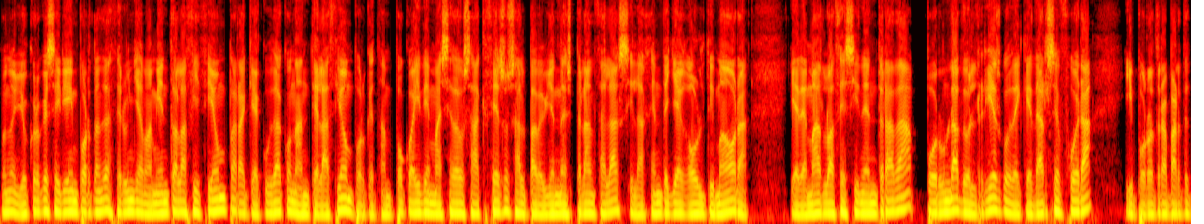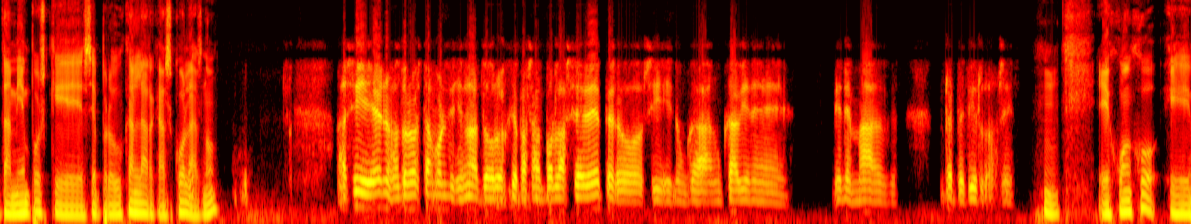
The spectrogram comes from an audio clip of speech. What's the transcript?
Bueno, yo creo que sería importante hacer un llamamiento a la afición para que acuda con antelación, porque tampoco hay demasiados accesos al pabellón de Esperanza Las si la gente llega a última hora y además lo hace sin entrada. Por un lado, el riesgo de quedarse fuera y por otra parte también, pues que se produzcan largas colas, ¿no? Así es, nosotros lo estamos diciendo a todos los que pasan por la sede, pero sí, nunca, nunca viene, viene mal repetirlo, sí. Hmm. Eh, Juanjo, eh,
